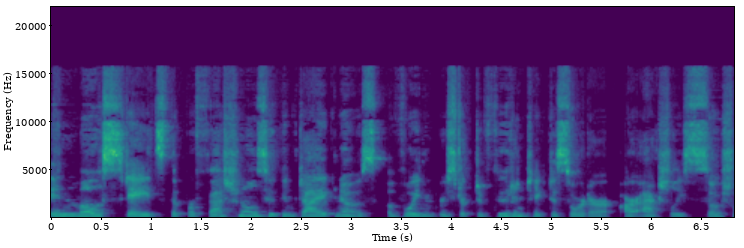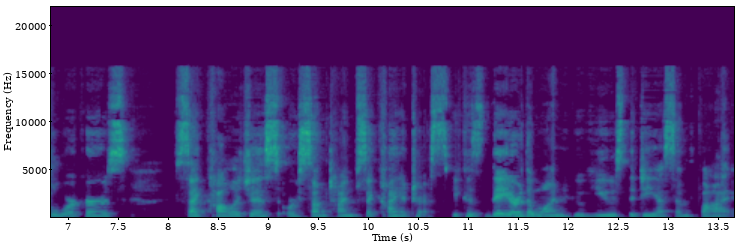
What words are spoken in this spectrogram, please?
in most states, the professionals who can diagnose avoidant restrictive food intake disorder are actually social workers, psychologists, or sometimes psychiatrists, because they are the one who use the DSM-5.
